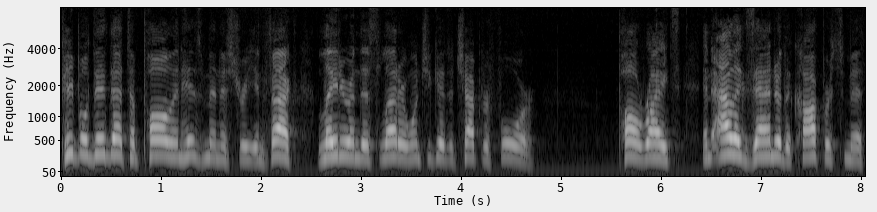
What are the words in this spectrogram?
People did that to Paul in his ministry. In fact, later in this letter, once you get to chapter 4, Paul writes, And Alexander the coppersmith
